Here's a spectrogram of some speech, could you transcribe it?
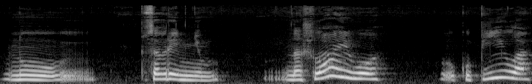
Ну, со временем нашла его, купила,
